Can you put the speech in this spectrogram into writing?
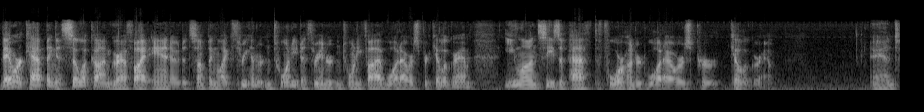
they were capping a silicon graphite anode at something like 320 to 325 watt hours per kilogram. Elon sees a path to 400 watt hours per kilogram. And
